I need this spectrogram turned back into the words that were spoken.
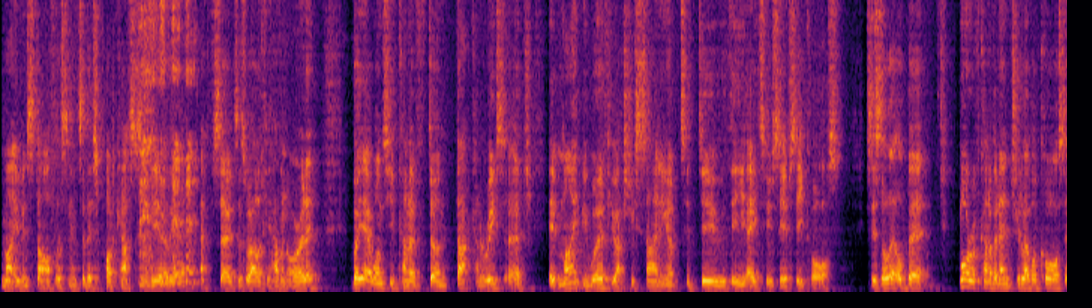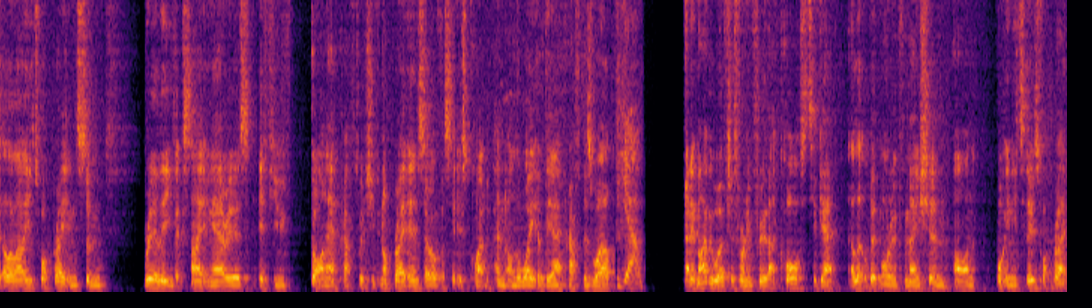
You might even start off listening to this podcast, some of the earlier episodes as well, if you haven't already. But yeah, once you've kind of done that kind of research, it might be worth you actually signing up to do the A2 CofC course. So it's a little bit more of kind of an entry level course. It'll allow you to operate in some really exciting areas if you've got an aircraft which you can operate in. So obviously it's quite dependent on the weight of the aircraft as well. Yeah. And it might be worth just running through that course to get a little bit more information on what you need to do to operate.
